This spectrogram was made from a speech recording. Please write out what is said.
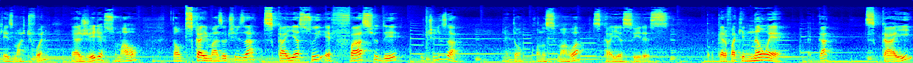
que é smartphone, é a gíria, sumaho. Então, tsukaimasu é utilizar, tsukai yasui é fácil de utilizar. Então, kono sumaho wa tsukai yasui desu. Quero falar que não é, vai ficar tsukai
